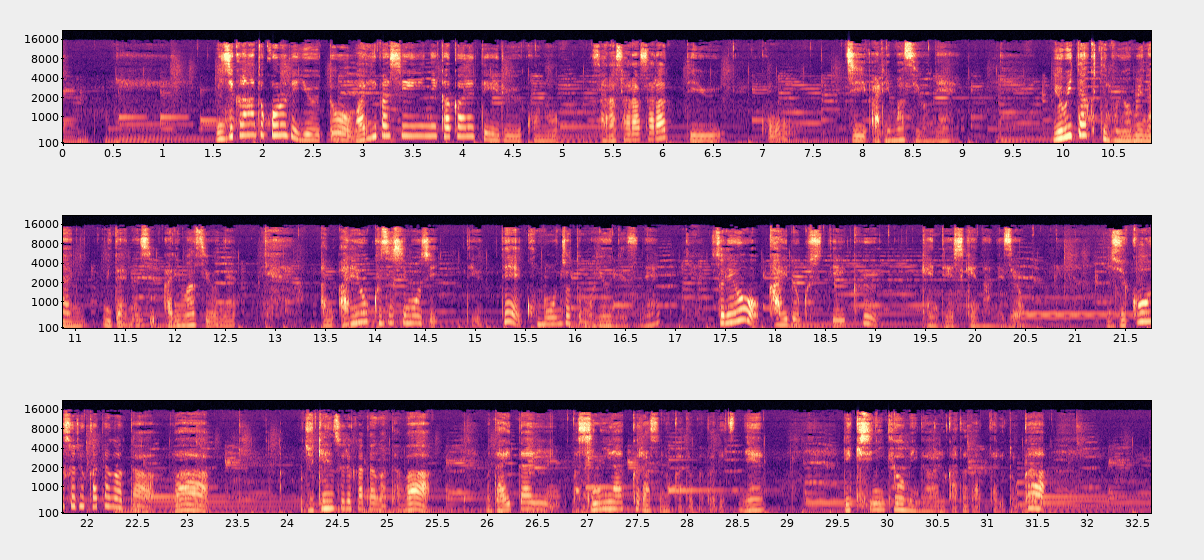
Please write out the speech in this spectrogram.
身近なところで言うと割り箸に書かれているこのサラサラサラっていうこう字ありますよね。読みたくても読めないみたいな字ありますよね。あのあれを崩し文字って言って古文書とも言うんですね。それを解読していく検定試験なんですよ。受講する方々は受験する方々は大体シニアクラスの方々ですね。歴史に興味がある方だったりとか、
